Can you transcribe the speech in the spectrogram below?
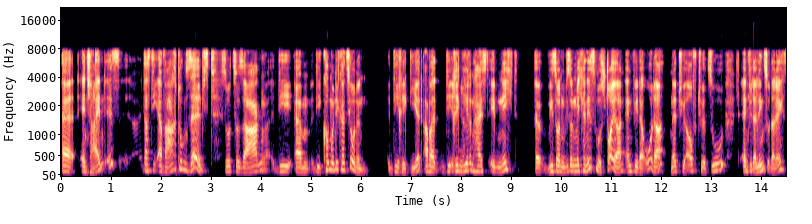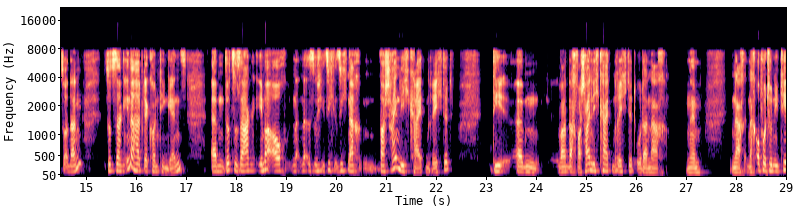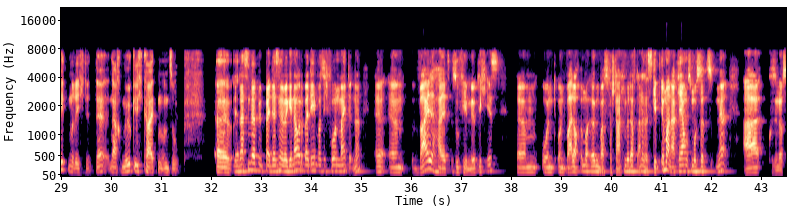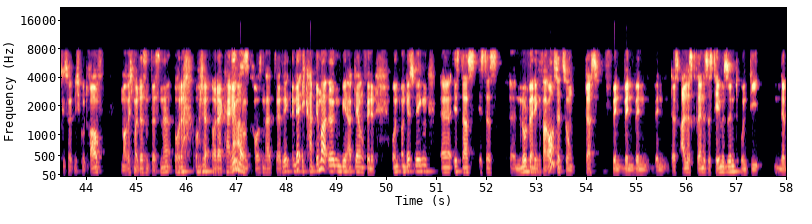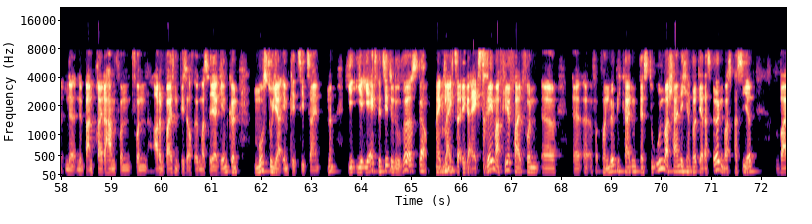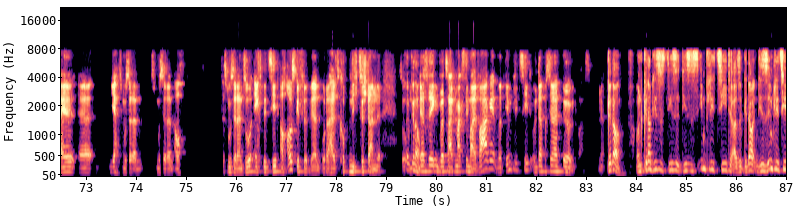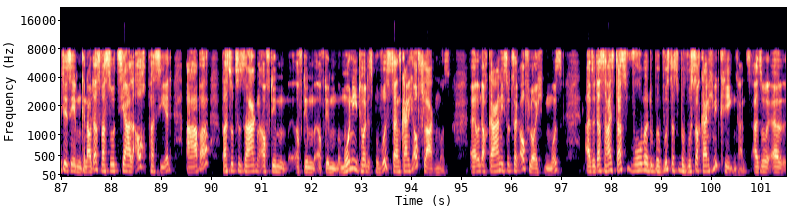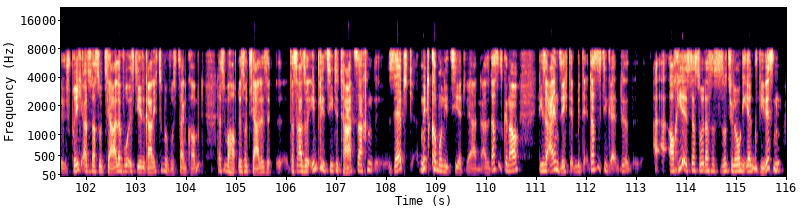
Äh, entscheidend ist, dass die Erwartung selbst sozusagen die, ähm, die Kommunikationen dirigiert, aber dirigieren heißt eben nicht äh, wie, so ein, wie so ein Mechanismus steuern, entweder oder, ne, Tür auf, Tür zu, entweder links oder rechts, sondern sozusagen innerhalb der Kontingenz ähm, sozusagen immer auch na, sich, sich nach Wahrscheinlichkeiten richtet, die ähm, nach Wahrscheinlichkeiten richtet oder nach, ne, nach, nach Opportunitäten richtet, ne, nach Möglichkeiten und so. Äh, ja, da sind wir bei, da sind wir genau bei dem, was ich vorhin meinte, ne? Äh, ähm, weil halt so viel möglich ist, ähm, und, und weil auch immer irgendwas verstanden wird auf der anderen Seite. Es gibt immer ein Erklärungsmuster, zu, ne? Ah, Kusinowski ist heute nicht gut drauf, mache ich mal das und das, ne? Oder, oder, oder keine Irgendwas. Ahnung, draußen hat es ne? Ich kann immer irgendwie eine Erklärung finden. Und, und deswegen äh, ist das, ist das äh, eine notwendige Voraussetzung, dass wenn, wenn, wenn, wenn das alles getrennte Systeme sind und die eine, eine, eine Bandbreite haben von, von Art und Weise, wie sie auf irgendwas reagieren können, musst du ja implizit sein. Ne? Je, je, je expliziter du wirst, ja. bei mhm. gleichzeitiger extremer Vielfalt von, äh, äh, von Möglichkeiten, desto unwahrscheinlicher wird ja, dass irgendwas passiert, weil äh, ja, es muss ja dann, es muss ja dann auch das muss ja dann so explizit auch ausgeführt werden oder halt es kommt nicht zustande. So, und genau. deswegen wird es halt maximal vage, wird implizit und dann passiert halt irgendwas. Ja. Genau. Und genau dieses, diese, dieses implizite, also genau, dieses implizite ist eben genau das, was sozial auch passiert, aber was sozusagen auf dem, auf dem, auf dem Monitor des Bewusstseins gar nicht aufschlagen muss äh, und auch gar nicht sozusagen aufleuchten muss. Also das heißt, das, worüber du bewusst, dass du bewusst auch gar nicht mitkriegen kannst. Also äh, sprich, also das Soziale, wo es dir gar nicht zu Bewusstsein kommt, dass überhaupt eine soziale, dass also implizite Tatsachen selbst mitkommuniziert werden. Also das ist genau diese Einsicht. Das ist die auch hier ist das so, dass es Soziologen irgendwie wissen,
